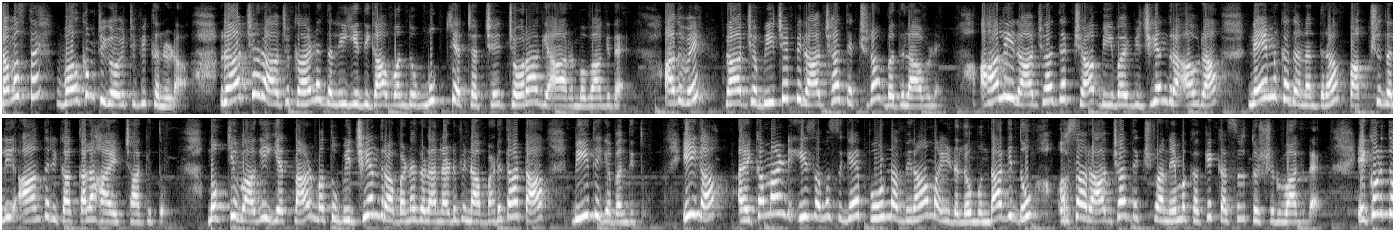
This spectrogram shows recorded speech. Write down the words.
ನಮಸ್ತೆ welcome to yo TV Kannada ರಾಜ್ಯ ರಾಜಕಾರಣದಲ್ಲಿ ಇದೀಗ ಒಂದು ಮುಖ್ಯ ಚರ್ಚೆ ಜೋರಾಗಿ ಆರಂಭವಾಗಿದೆ. ಅದುವೇ ರಾಜ್ಯ ಬಿಜೆಪಿ ರಾಜ್ಯಾಧ್ಯಕ್ಷರ ಬದಲಾವಣೆ. ಹಾಲಿ ರಾಜ್ಯಾಧ್ಯಕ್ಷ ಬಿವೈ ವಿಜಯೇಂದ್ರ ಅವರ ನೇಮಕದ ನಂತರ ಪಕ್ಷದಲ್ಲಿ ಆಂತರಿಕ ಕಲಹ ಹೆಚ್ಚಾಗಿತ್ತು. ಮುಖ್ಯವಾಗಿ ಯತ್ನಾಳ್ ಮತ್ತು ವಿಜಯೇಂದ್ರ ಬಣಗಳ ನಡುವಿನ ಬಡಿದಾಟ ಬೀದಿಗೆ ಬಂದಿತು ಈಗ ಹೈಕಮಾಂಡ್ ಈ ಸಮಸ್ಯೆಗೆ ಪೂರ್ಣ ವಿರಾಮ ಇಡಲು ಮುಂದಾಗಿದ್ದು ಹೊಸ ರಾಜ್ಯಾಧ್ಯಕ್ಷರ ನೇಮಕಕ್ಕೆ ಕಸರತ್ತು ಶುರುವಾಗಿದೆ. ಈ ಕುರಿತು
